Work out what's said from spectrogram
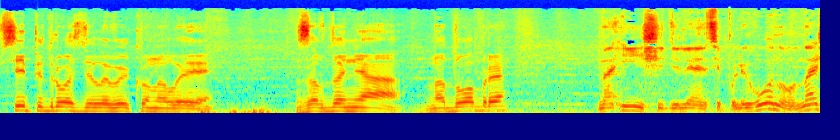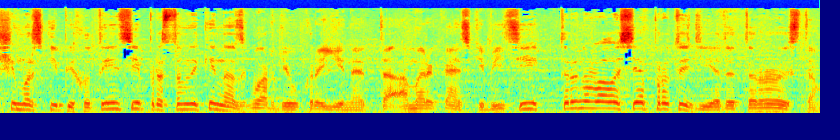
Всі підрозділи виконали завдання на добре. На іншій ділянці полігону наші морські піхотинці, представники Нацгвардії України та американські бійці тренувалися протидіяти терористам.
